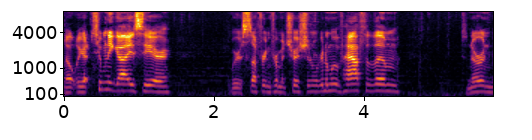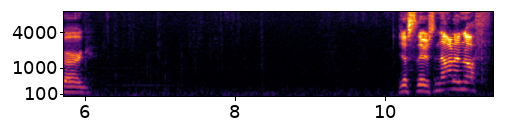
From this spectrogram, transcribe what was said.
Oh, we got too many guys here. We're suffering from attrition. We're going to move half of them to Nuremberg. Just there's not enough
